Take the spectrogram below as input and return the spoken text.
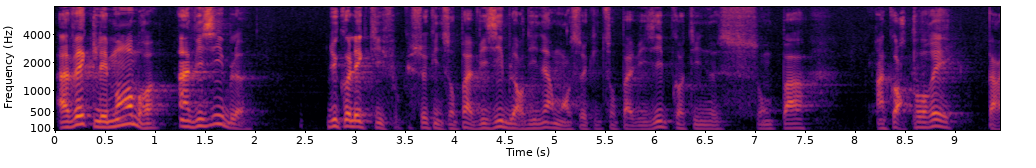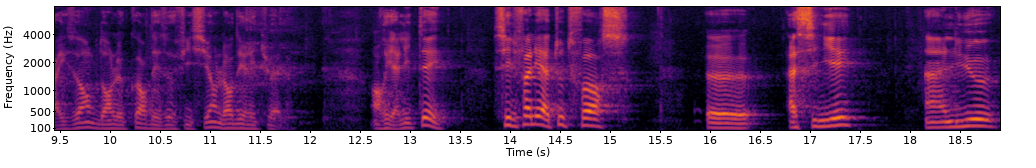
avec les membres invisibles du collectif, ceux qui ne sont pas visibles ordinairement, ceux qui ne sont pas visibles quand ils ne sont pas incorporés, par exemple, dans le corps des officiants lors des rituels. En réalité, s'il fallait à toute force euh, assigner un lieu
